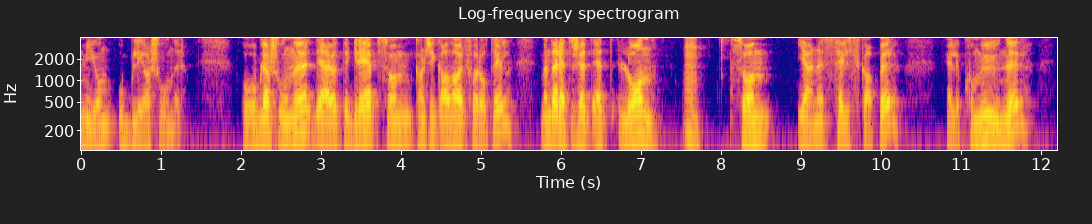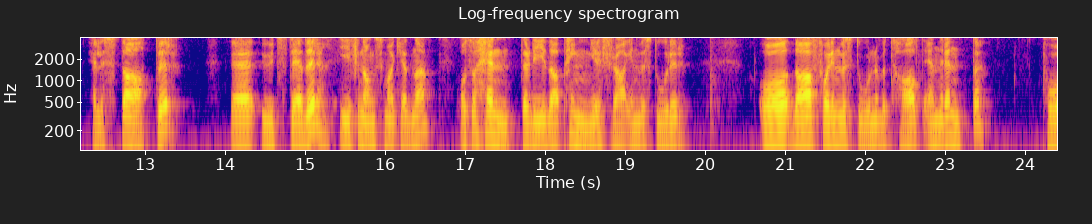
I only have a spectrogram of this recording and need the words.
mye om obligasjoner. Og obligasjoner det er jo et begrep som kanskje ikke alle har et forhold til, men det er rett og slett et lån Mm. som gjerne selskaper eller kommuner eller stater eh, utsteder i finansmarkedene. Og så henter de da penger fra investorer. Og da får investorene betalt en rente på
